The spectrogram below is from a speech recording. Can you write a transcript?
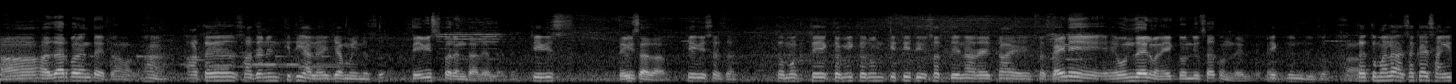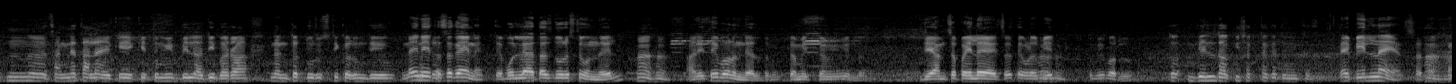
हजारपर्यंत येतं आम्हाला. हां आता साधारण किती आलं आहे या महिन्याचं? तेवीसपर्यंत आलेलं आहे. तेवीस? तेवीस हजार. तेवीस हजार. तर मग ते कमी करून किती दिवसात देणार आहे काय आहे कसं? काही नाही हे होऊन जाईल म्हणे एक दोन दिवसात होऊन जाईल ते एक दोन दिवसात. तर तुम्हाला असं काय सांगितलं सांगण्यात आलं आहे की की तुम्ही बिल आधी भरा नंतर दुरुस्ती करून देऊ? नाही नाही तसं काही नाही. ते बोलले आताच दुरुस्ती होऊन जाईल. हां हां. आणि ते भरून द्याल तुम्ही कमीत कमी बिल. जे आमचं पहिलं यायचं तेवढं बिल तुम्ही भरलं. तर बिल दाखवू शकता का तुम्ही तसं? नाही बिल नाही आहे सर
